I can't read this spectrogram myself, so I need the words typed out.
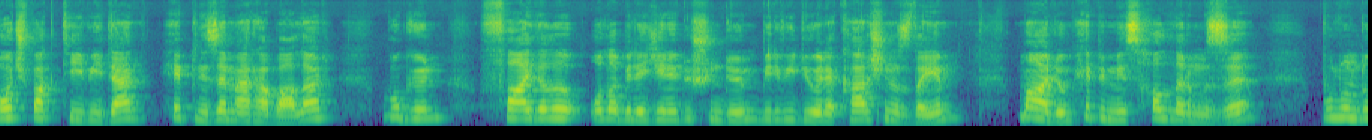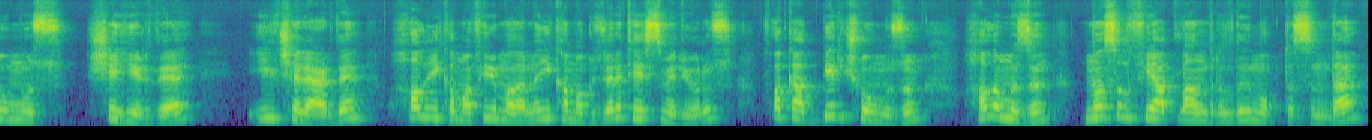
Koçbak TV'den hepinize merhabalar. Bugün faydalı olabileceğini düşündüğüm bir video ile karşınızdayım. Malum hepimiz halılarımızı bulunduğumuz şehirde, ilçelerde halı yıkama firmalarına yıkamak üzere teslim ediyoruz. Fakat birçoğumuzun halımızın nasıl fiyatlandırıldığı noktasında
